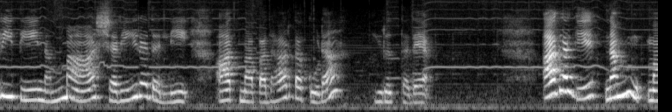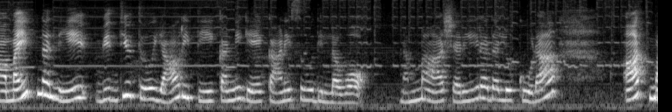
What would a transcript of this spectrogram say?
ರೀತಿ ನಮ್ಮ ಶರೀರದಲ್ಲಿ ಆತ್ಮ ಪದಾರ್ಥ ಕೂಡ ಇರುತ್ತದೆ. ಹಾಗಾಗಿ ನಮ್ಮ ಮೈಕ್ನಲ್ಲಿ ವಿದ್ಯುತ್ ಯಾವ ರೀತಿ ಕಣ್ಣಿಗೆ ಕಾಣಿಸುವುದಿಲ್ಲವೋ ನಮ್ಮ ಶರೀರದಲ್ಲೂ ಕೂಡ ಆತ್ಮ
